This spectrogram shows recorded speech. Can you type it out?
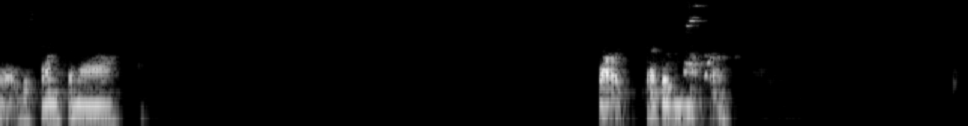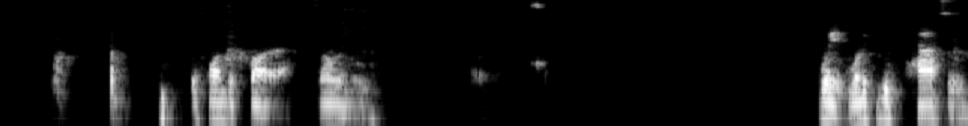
Yeah, just one for now. That doesn't matter. Just one to Klara. That's all we need. Wait, what if he just passes?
